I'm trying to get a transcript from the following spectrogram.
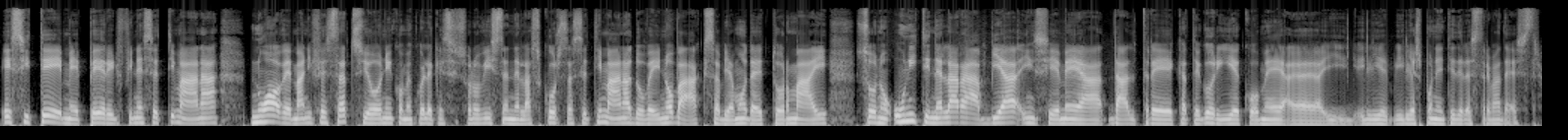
E si teme per il fine settimana nuove manifestazioni come quelle che si sono viste nella scorsa settimana, dove i Novax, abbiamo detto, ormai sono uniti nella rabbia insieme ad altre categorie come eh, gli, gli esponenti dell'estrema destra.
